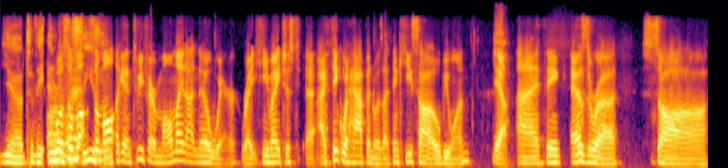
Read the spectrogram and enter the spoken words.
you know, to the end well, so, the season. so Maul again. To be fair, Maul might not know where, right? He might just. I think what happened was I think he saw Obi Wan. Yeah. I think Ezra saw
